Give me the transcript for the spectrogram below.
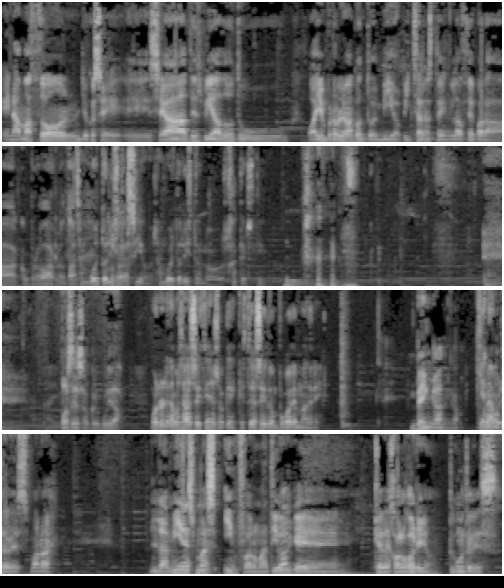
en Amazon, yo qué sé, eh, se ha desviado tu... o hay un problema con tu envío, pincha en este enlace para comprobarlo, tal. se han vuelto listos, así. tío. Se han vuelto listos los hackers, tío. Pues eso, que cuidado. Bueno, ¿le damos a las secciones o qué? Que esto ya se ha ido un poco de madre. Venga, Venga. ¿Quién ¿Cómo abre? te ves, Manuel? La mía es más informativa que, que de Holgorio. ¿Tú cómo te ves?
